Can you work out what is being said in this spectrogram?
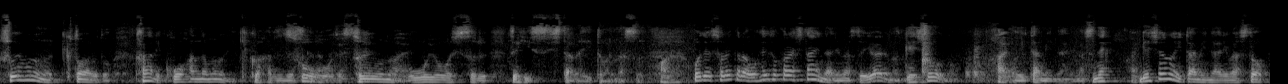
そういうものに効くとなるとかなり広範なものに効くはずです。からそうですねいうものを応用する、ぜひしたらいいと思います、はい。これでそれからおへそから下になりますといわゆるまあ下小のはい痛みになりますね、はい。下小の痛みになりますと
